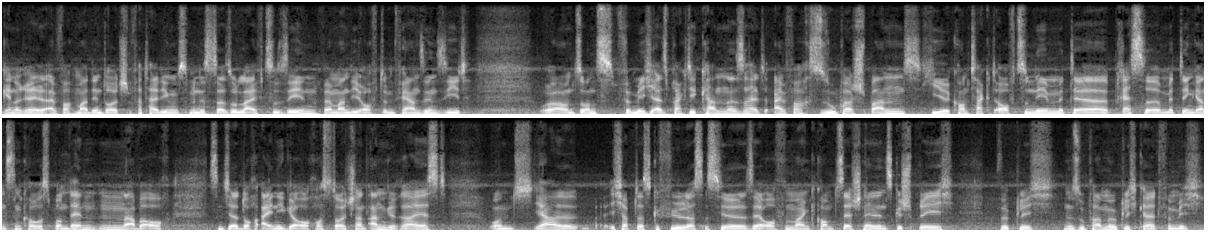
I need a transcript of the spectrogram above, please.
generell einfach mal den deutschen Verteidigungsminister so live zu sehen, wenn man die oft im Fernsehen sieht. Ja, und sonst für mich als Praktikanten ist es halt einfach super spannend, hier Kontakt aufzunehmen mit der Presse, mit den ganzen Korrespondenten, aber auch sind ja doch einige auch aus Deutschland angereist. Und ja, ich habe das Gefühl, das ist hier sehr offen, man kommt sehr schnell ins Gespräch. Wirklich eine super Möglichkeit für mich.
